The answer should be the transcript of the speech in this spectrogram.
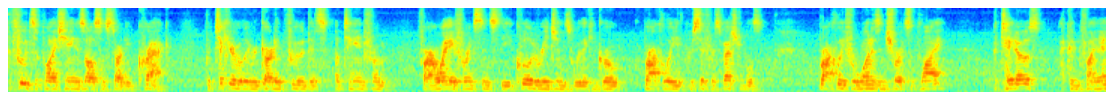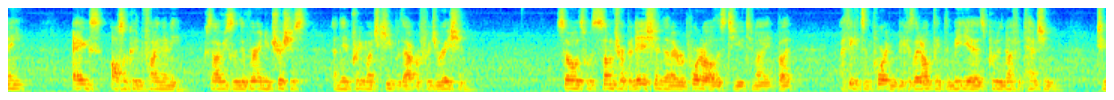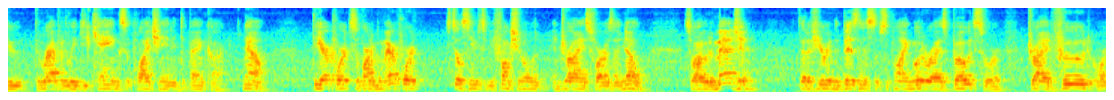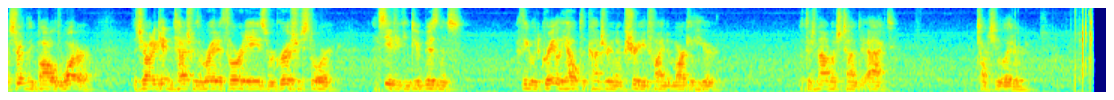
the food supply chain is also starting to crack, particularly regarding food that's obtained from far away, for instance, the cooler regions where they can grow broccoli and cruciferous vegetables. Broccoli, for one, is in short supply. Potatoes, I couldn't find any. Eggs, also couldn't find any, because obviously they're very nutritious and they pretty much keep without refrigeration. So it's with some trepidation that I report all this to you tonight, but I think it's important because I don't think the media has put enough attention to the rapidly decaying supply chain into Bangkok. Now, the airport, Suvarnabhumi Airport, still seems to be functional and, and dry as far as I know. So I would imagine that if you're in the business of supplying motorized boats or dried food or certainly bottled water, that you ought to get in touch with the right authorities or grocery store and see if you can do business. I think it would greatly help the country and I'm sure you'd find a market here. But there's not much time to act. Talk to you later.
